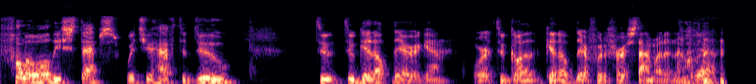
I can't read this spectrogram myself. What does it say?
follow all these steps which you have to do to to get up there again, or to go, get up there for the first time. I don't know. Yeah,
